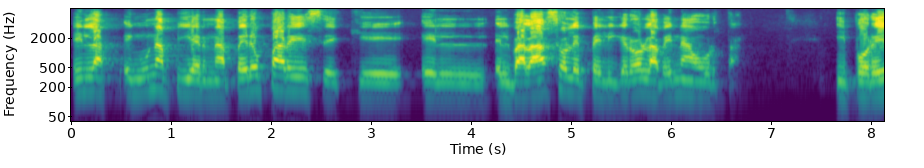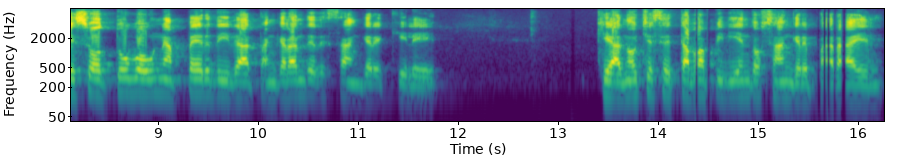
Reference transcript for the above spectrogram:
en, la, en una pierna, pero parece que el, el balazo le peligró la vena aorta y por eso tuvo una pérdida tan grande de sangre que, le, que anoche se estaba pidiendo sangre para él.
